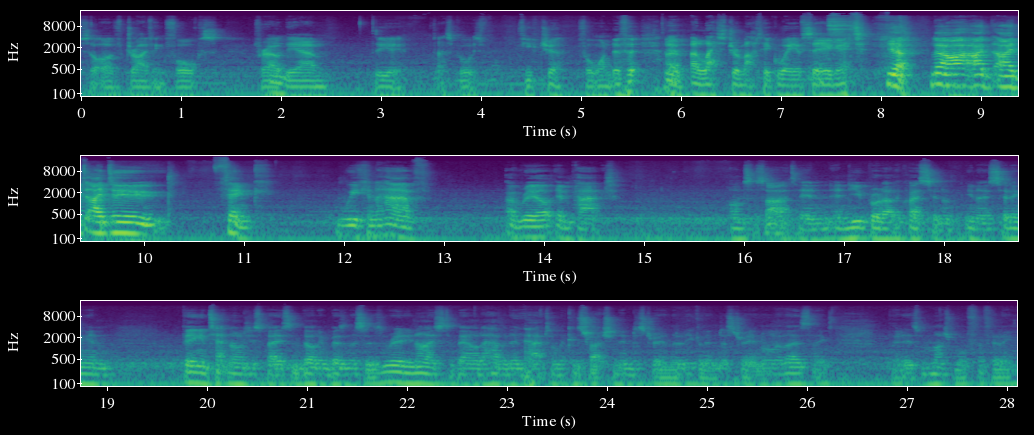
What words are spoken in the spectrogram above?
sort of driving force throughout Mm. the um, the I suppose future, for want of a, Yeah. a, a less dramatic way of saying it. Yeah, no, I, I, I, I do think we can have a real impact on society. And, and you brought up the question of, you know, sitting in, being in technology space and building businesses. It's really nice to be able to have an impact on the construction industry and the legal industry and all of those things. But it's much more fulfilling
